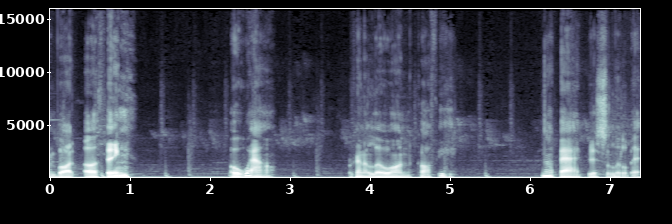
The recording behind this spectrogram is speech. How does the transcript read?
And bought a thing. Oh wow. We're kind of low on coffee. Not bad, just a little bit.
